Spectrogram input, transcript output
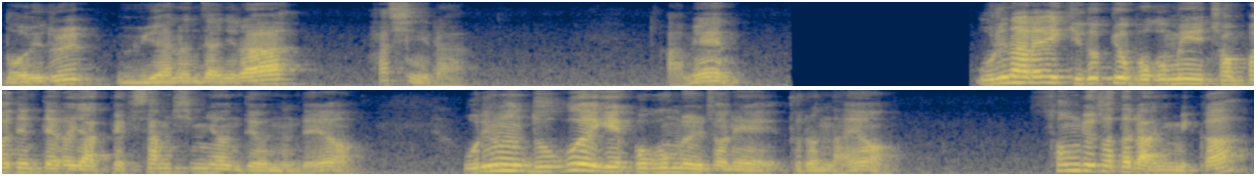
너희를 위하는 자니라 하시니라. 아멘. 우리나라에 기독교 복음이 전파된 때가 약 130년 되었는데요. 우리는 누구에게 복음을 전해 들었나요? 선교사들 아닙니까?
